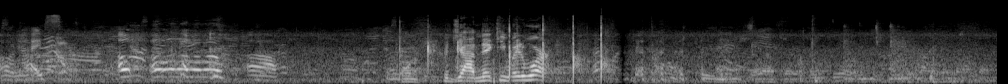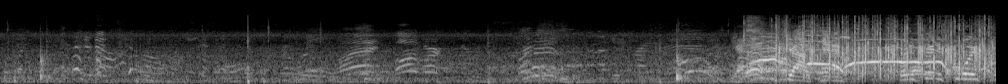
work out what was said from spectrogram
Oh, nice. Oh, oh, oh, oh, oh. Good job, Nikki. Way to work. Good job, Cam. Way to finish, boys.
